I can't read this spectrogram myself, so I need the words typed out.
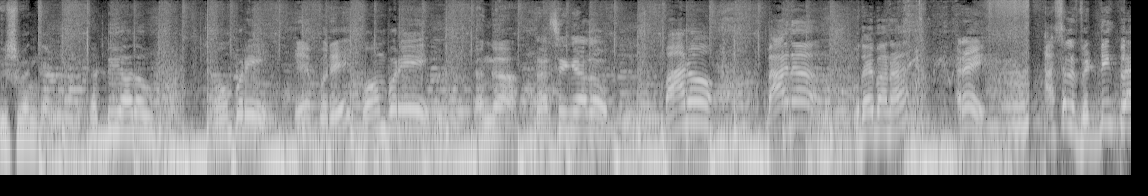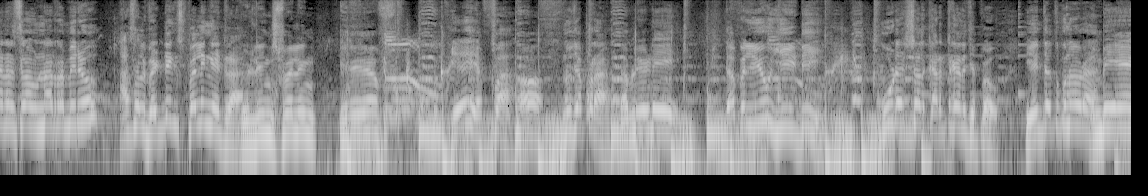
విష్ వెంకట్ లడ్డు యాదవ్. ఓంపురి. ఏం పురి? ఓంపురి. గంగా. నర్సింగ్ యాదవ్. బాను. బానా? ఉదయ్ బానా? అరే అసలు వెడ్డింగ్ ప్లానర్స్ లా ఉన్నారా మీరు? అసలు వెడ్డింగ్ స్పెల్లింగ్ ఏంట్రా? Building spelling AF A F నువ్వు చెప్పరా? డబ్ల్యూడి డబ్ల్యూఈడి మూడు అక్షరాలు కరెక్ట్ గానే చెప్పావు. ఏం చదువుకున్నావురా? ఎంబీఏ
